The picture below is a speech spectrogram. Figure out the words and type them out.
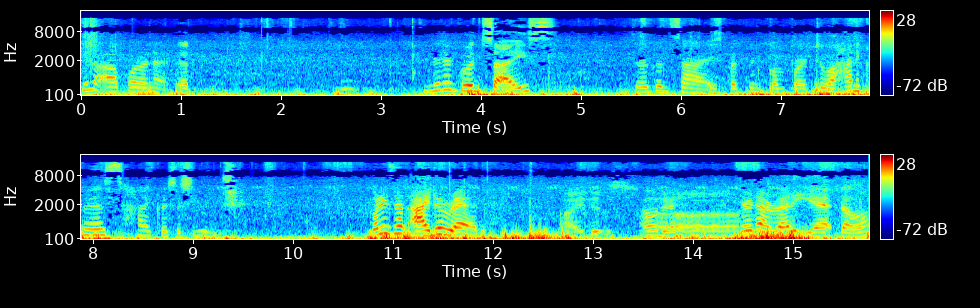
Gala apple are not that they're good size. They're good size but when compared to a Honeycrisp Honeycrisp is huge. What is that Idared? Idas. Oh, they're- Uh, they're not ready yet though.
